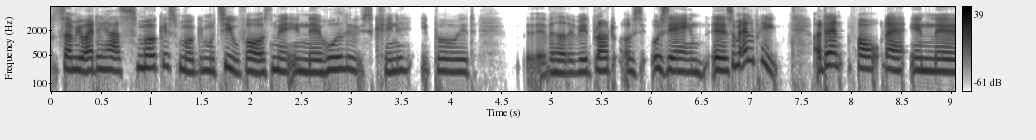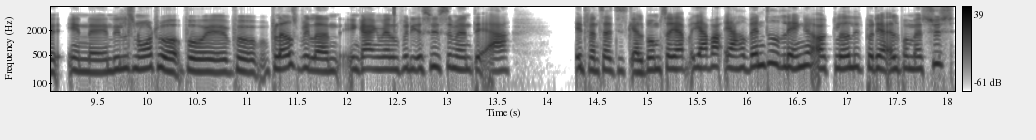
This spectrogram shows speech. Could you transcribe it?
som jo er det her smukke, smukke motiv for os med en øh, hovedløs kvinde på et øh, Øh, hvad hedder det, ved et blåt ocean, øh, som LP. Og den får da en, øh, en, øh, en lille snortur på, øh, på pladespilleren en gang imellem, fordi jeg synes simpelthen, det er et fantastisk album. Så jeg, jeg, var, jeg havde ventet længe og glædeligt på det her album, men jeg synes,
